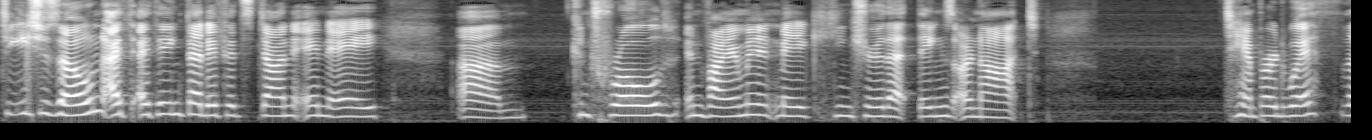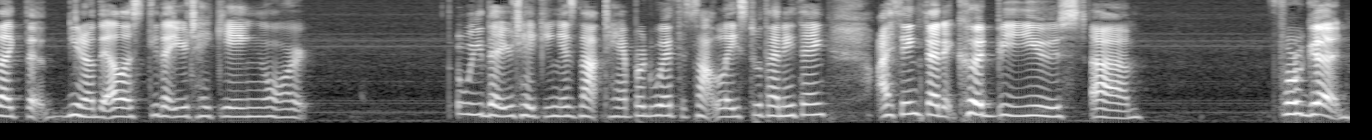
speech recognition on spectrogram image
to each his own. I, th- I think that if it's done in a um, controlled environment, making sure that things are not tampered with, like the you know the LSD that you're taking or weed that you're taking is not tampered with, it's not laced with anything. I think that it could be used um, for good.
